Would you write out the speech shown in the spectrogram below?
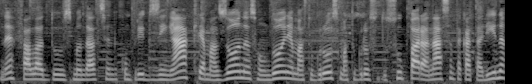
né, fala dos mandatos sendo cumpridos em Acre, Amazonas, Rondônia, Mato Grosso, Mato Grosso do Sul, Paraná, Santa Catarina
